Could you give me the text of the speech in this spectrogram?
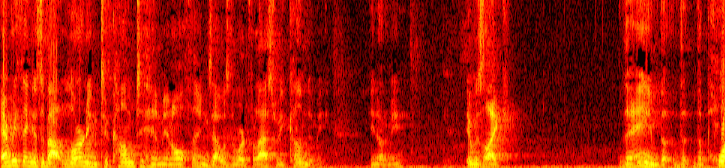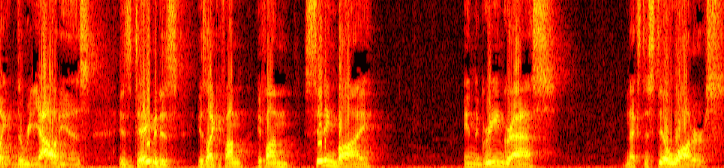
Everything is about learning to come to Him in all things. That was the word for last week come to me. You know what I mean? It was like the aim, the, the, the point, the reality is, is David is, is like if I'm, if I'm sitting by in the green grass next to still waters,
